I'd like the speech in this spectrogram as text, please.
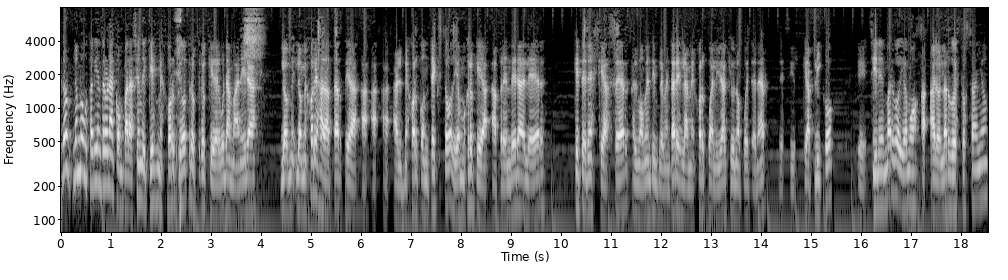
no, no me gustaría entrar en una comparación de qué es mejor que otro, creo que de alguna manera lo, mejor es adaptarte al mejor contexto, digamos, creo que aprender a leer qué tenés que hacer al momento de implementar es la mejor cualidad que uno puede tener, es decir, qué aplico. Eh, sin embargo, digamos, a, lo largo de estos años,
